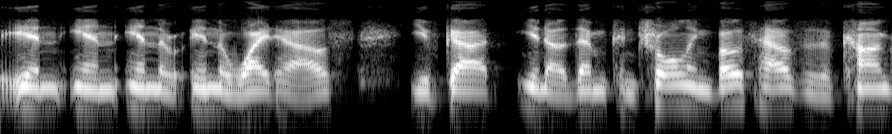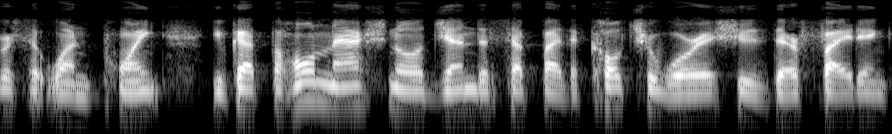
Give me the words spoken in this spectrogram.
in in in the in the White House. You've got you know them controlling both houses of Congress at one point. You've got the whole national agenda set by the culture war issues they're fighting.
